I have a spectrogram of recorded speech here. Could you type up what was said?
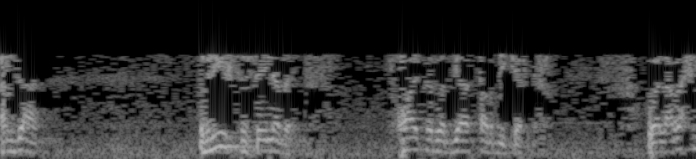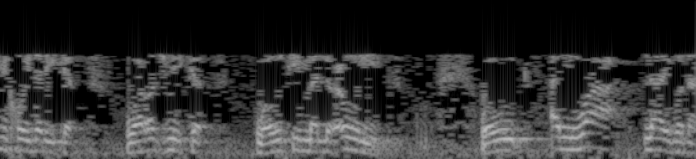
ئەمجار ریش سسەی نەبێت خی پەروەردگار فەڕدی کرد ولا رحمي خوي دري كرت ورجمي كرت ووتي ملعوني. وأنواع لا يبدأ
